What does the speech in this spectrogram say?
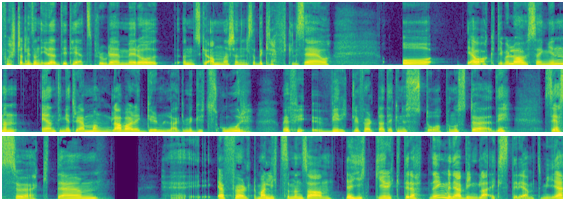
fortsatt litt sånn identitetsproblemer og ønsker anerkjennelse og bekreftelse. Og, og jeg var aktiv i lovsengen, men en ting jeg tror jeg mangla, var det grunnlaget med Guds ord. Hvor jeg virkelig følte at jeg kunne stå på noe stødig. Så jeg søkte eh, Jeg følte meg litt som en sånn Jeg gikk i riktig retning, men jeg vingla ekstremt mye.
